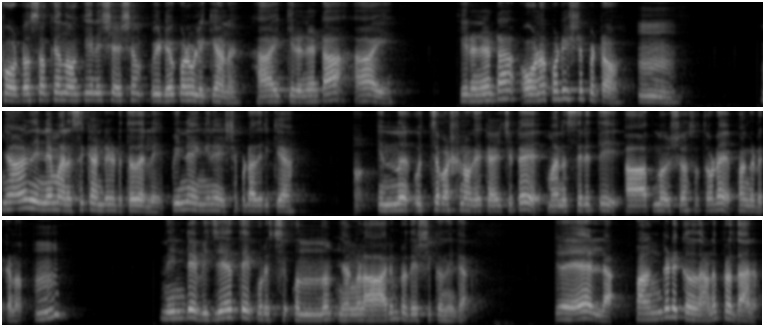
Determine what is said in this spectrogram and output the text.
ഫോട്ടോസൊക്കെ നോക്കിയതിന് ശേഷം വീഡിയോ കോൾ വിളിക്കുകയാണ് ഹായ് കിരണേട്ടാ. ഹായ് കിരണേട്ടാ ഓണക്കോടി ഇഷ്ടപ്പെട്ടോ? ഞാൻ നിന്നെ മനസ്സിൽ കണ്ടെടുത്തതല്ലേ. പിന്നെ എങ്ങനെയാണ് ഇഷ്ടപ്പെടാതിരിക്കുക ഇന്ന് ഉച്ചഭക്ഷണമൊക്കെ കഴിച്ചിട്ട് മനസ്സിരുത്തി ആത്മവിശ്വാസത്തോടെ പങ്കെടുക്കണം? നിന്റെ വിജയത്തെക്കുറിച്ച് ഒന്നും ഞങ്ങൾ ആരും പ്രതീക്ഷിക്കുന്നില്ല. ജയമല്ല പങ്കെടുക്കുന്നതാണ് പ്രധാനം.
